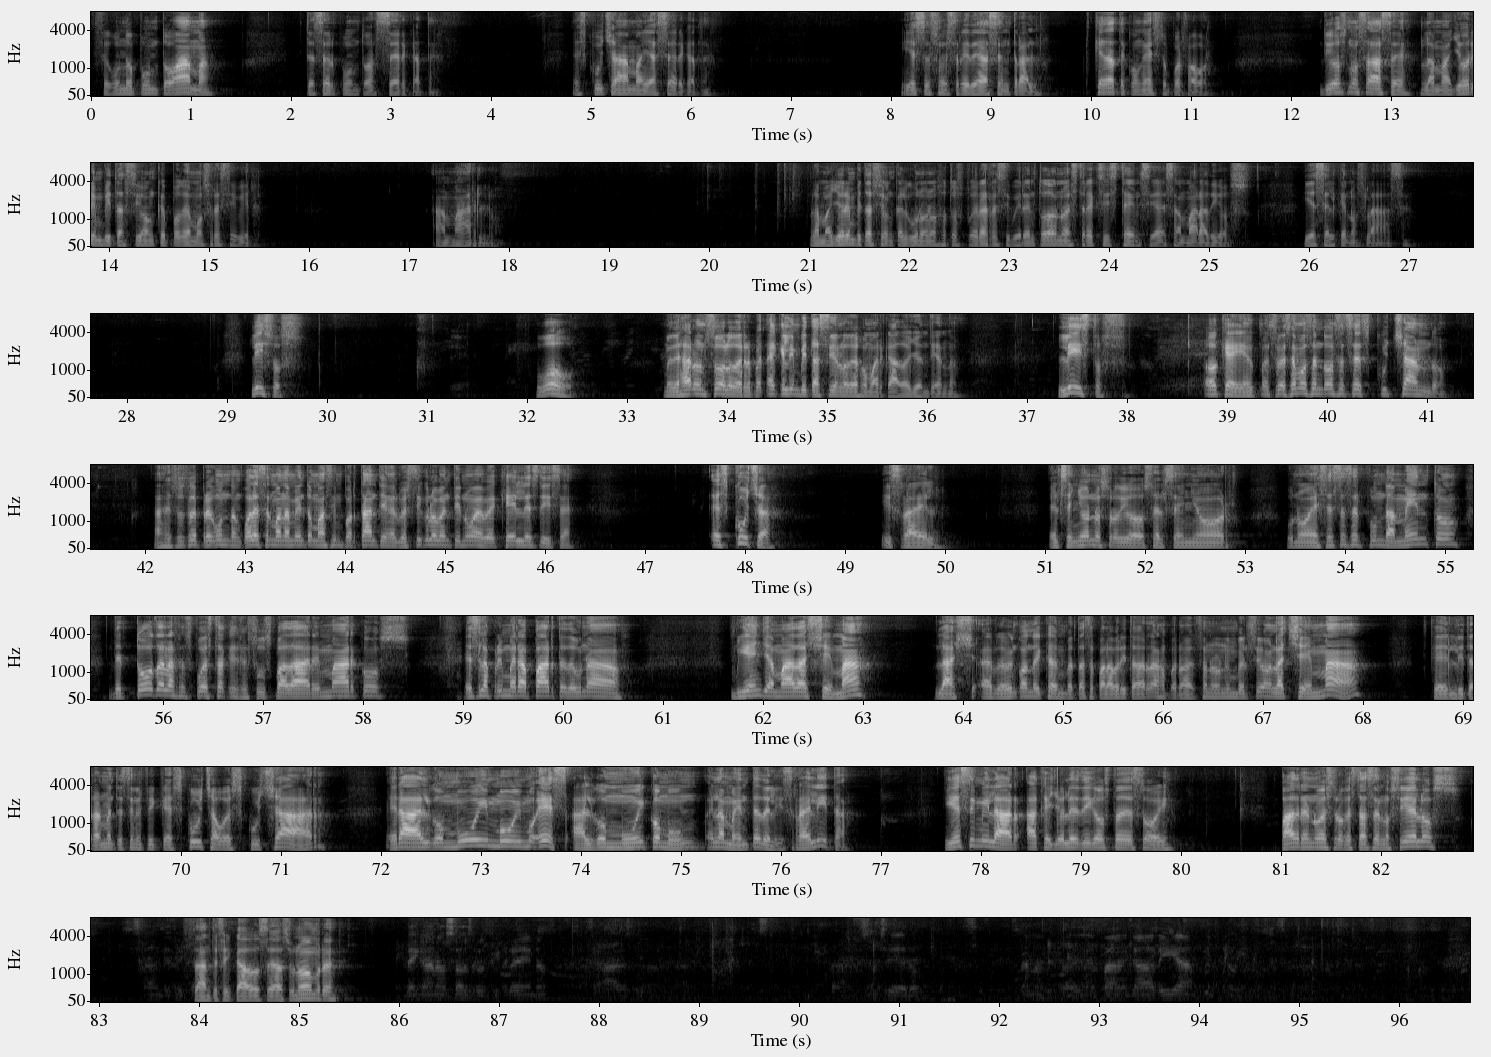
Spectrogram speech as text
Segundo punto, ama. Tercer punto, acércate. Escucha, ama y acércate. Y esa es nuestra idea central. Quédate con esto, por favor. Dios nos hace la mayor invitación que podemos recibir. Amarlo. La mayor invitación que alguno de nosotros pudiera recibir en toda nuestra existencia es amar a Dios. Y es Él que nos la hace. ¿Listos? Wow. Me dejaron solo de repente. Es que la invitación lo dejo marcado, yo entiendo. ¿Listos? Ok, empecemos entonces escuchando. A Jesús le preguntan cuál es el mandamiento más importante. En el versículo 29, ¿qué Él les dice? Escucha, Israel. El Señor nuestro Dios, el Señor uno es. Ese es el fundamento de toda la respuesta que Jesús va a dar en Marcos. Es la primera parte de una bien llamada Shema. La, de vez en cuando hay que inventar esa palabrita, ¿verdad? Pero eso no es una inversión. La Shema que literalmente significa escucha o escuchar, era algo muy, muy, es algo muy común en la mente del israelita. Y es similar a que yo les diga a ustedes hoy, Padre nuestro que estás en los cielos, santificado sea su nombre.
